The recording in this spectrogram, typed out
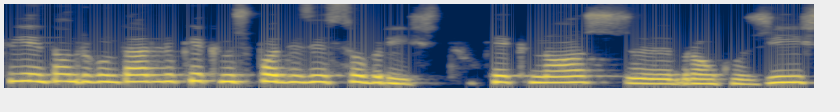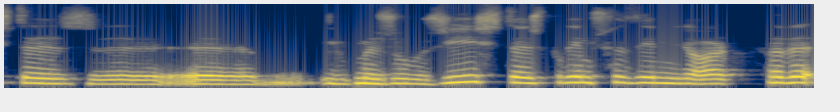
Queria então perguntar-lhe o que é que nos pode dizer sobre isto. O que é que nós, eh, broncologistas, imagiologistas, eh, eh, podemos fazer melhor para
